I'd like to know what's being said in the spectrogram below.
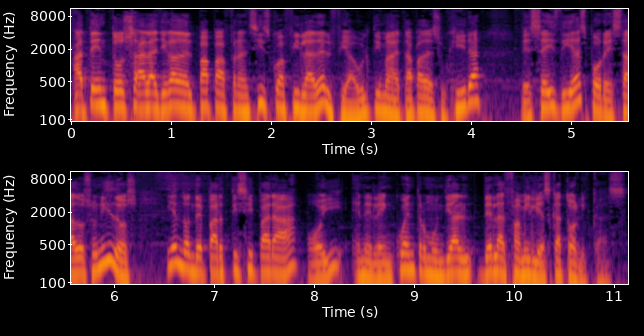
Atentos a la llegada del Papa Francisco a Filadelfia, última etapa de su gira de seis días por Estados Unidos y en donde participará hoy en el Encuentro Mundial de las Familias Católicas.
